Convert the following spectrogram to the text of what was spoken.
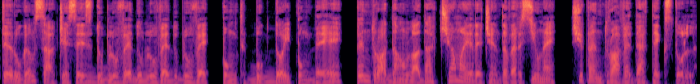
Te rugăm să accesezi www.book2.de pentru a downloada cea mai recentă versiune și pentru a vedea textul.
